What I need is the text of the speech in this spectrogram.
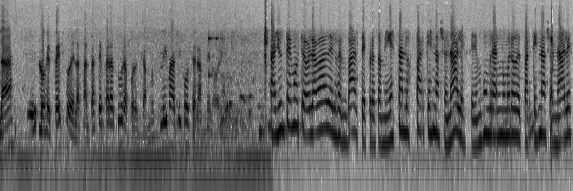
la, eh, los efectos de las altas temperaturas por el cambio climático serán menores. Hay un tema, usted hablaba de los embalses, pero también están los parques nacionales. Tenemos un gran número de parques nacionales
